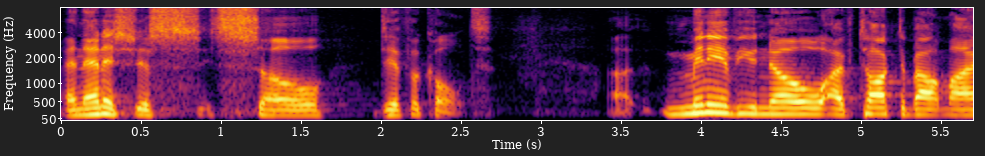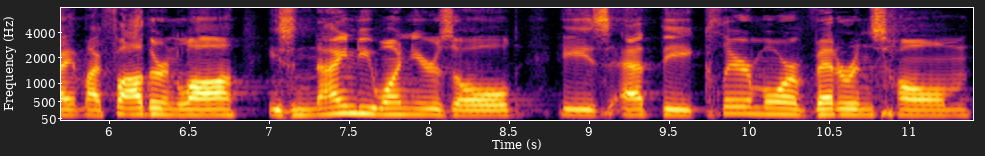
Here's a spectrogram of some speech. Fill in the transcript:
And then it's just it's so difficult. Uh, many of you know I've talked about my, my father in law. He's 91 years old. He's at the Claremore Veterans Home,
